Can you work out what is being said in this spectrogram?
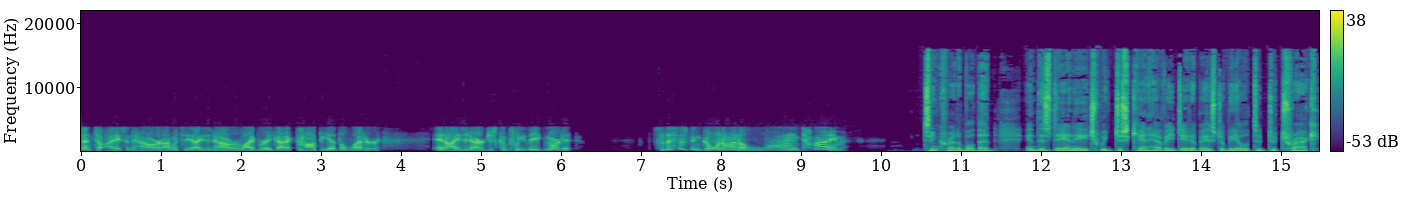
sent to Eisenhower I went to the Eisenhower library got a copy of the letter and Eisenhower just completely ignored it so this has been going on a long time. It's incredible that in this day and age, we just can't have a database to be able to, to track.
